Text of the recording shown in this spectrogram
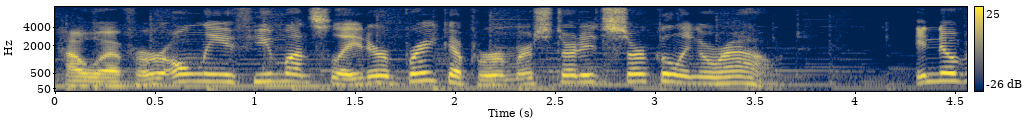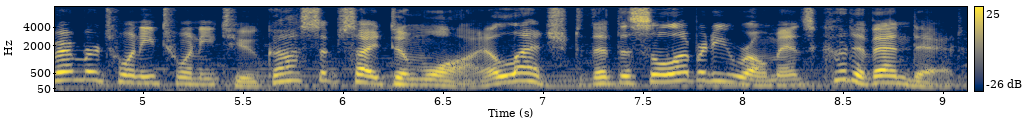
However, only a few months later, breakup rumors started circling around. In November 2022, gossip site Deuxmoi alleged that the celebrity romance could have ended.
